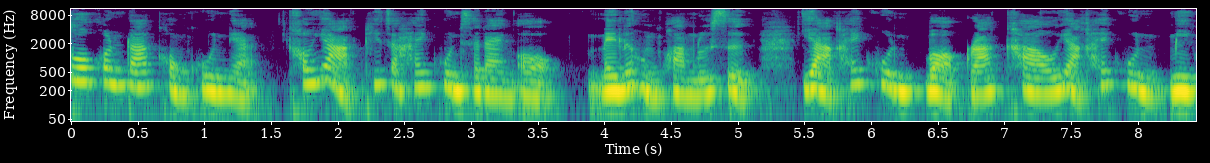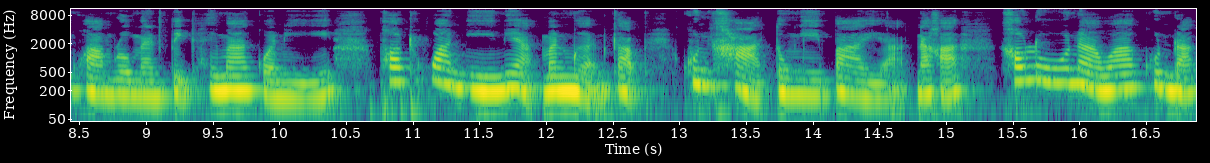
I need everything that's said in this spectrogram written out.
ตัวคนรักของคุณเนี่ยเขาอยากที่จะให้คุณแสดงออก ในเรื่องของความรู้สึก อยากให้คุณบอกรักเขา อยากให้คุณมีความโรแมนติกให้มากกว่านี้ เพราะทุกวันนี้เนี่ยมันเหมือนกับคุณขาดตรงนี้ไปอะนะคะเขารู้นะว่าคุณรัก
